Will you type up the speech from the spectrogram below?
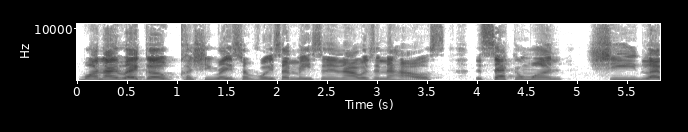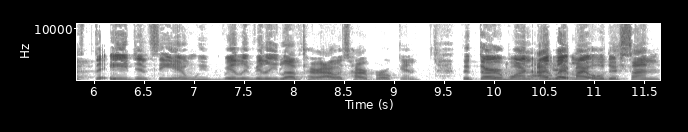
one I let go because she raised her voice at Mason, and I was in the house. The second one, she left the agency, and we really, really loved her. I was heartbroken. The third one, I let my older son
